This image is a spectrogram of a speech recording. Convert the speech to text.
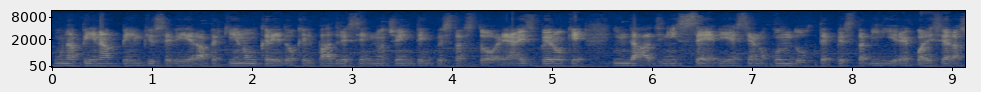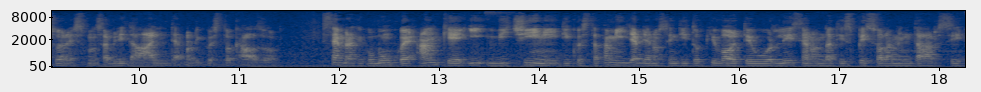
una pena ben più severa perché io non credo che il padre sia innocente in questa storia e spero che indagini serie siano condotte condotte per stabilire quale sia la sua responsabilità all'interno di questo caso. Sembra che comunque anche i vicini di questa famiglia abbiano sentito più volte urli, siano andati spesso a lamentarsi eh,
